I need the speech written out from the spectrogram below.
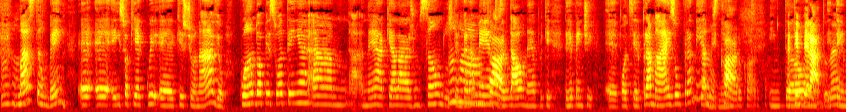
Uhum. Mas também, é, é, isso aqui é, é questionável quando a pessoa tem a, a, a né, aquela junção dos uhum, temperamentos claro. e tal, né? Porque de repente é, pode ser para mais ou para menos, né? Claro, claro, claro. Então, é temperado, né? Tem,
